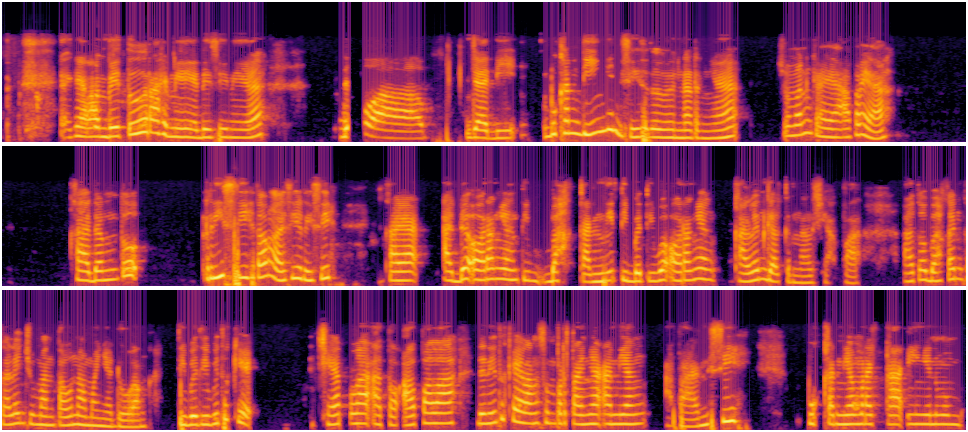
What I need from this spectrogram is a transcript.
Kayak lambe turah nih di sini ya. Jawab. Jadi bukan dingin sih sebenarnya, cuman kayak apa ya? Kadang tuh risih, tau gak sih risih? Kayak ada orang yang ti- bahkan nih tiba-tiba orang yang kalian gak kenal siapa, atau bahkan kalian cuma tahu namanya doang. Tiba-tiba tuh kayak chat lah atau apalah, dan itu kayak langsung pertanyaan yang apaan sih? Bukannya mereka ingin mem-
